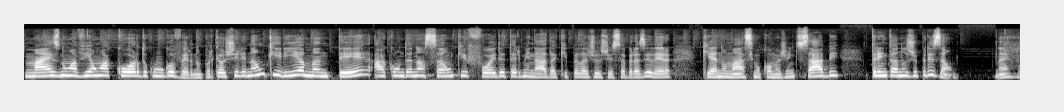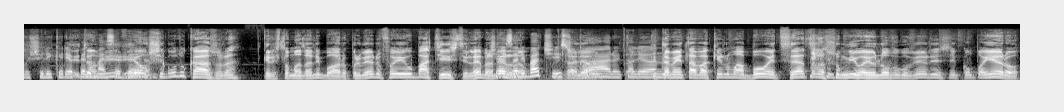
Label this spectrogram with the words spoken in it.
mas não havia um acordo com o governo, porque o Chile não queria manter a condenação que foi determinada aqui pela justiça brasileira, que é, no máximo, como a gente sabe, 30 anos de prisão. Né? O Chile queria pena então, mais severa. E é o segundo caso, né? Que eles estão mandando embora. O primeiro foi o Batiste, lembra Cesare dele? Cesare Batiste, italiano. claro, italiano. Que também estava aqui numa boa, etc. Assumiu aí o novo governo e disse, companheiro,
